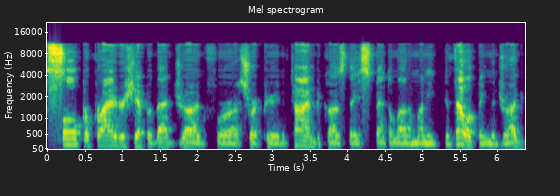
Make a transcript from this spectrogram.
sole proprietorship of that drug for a short period of time because they spent a lot of money developing the drug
